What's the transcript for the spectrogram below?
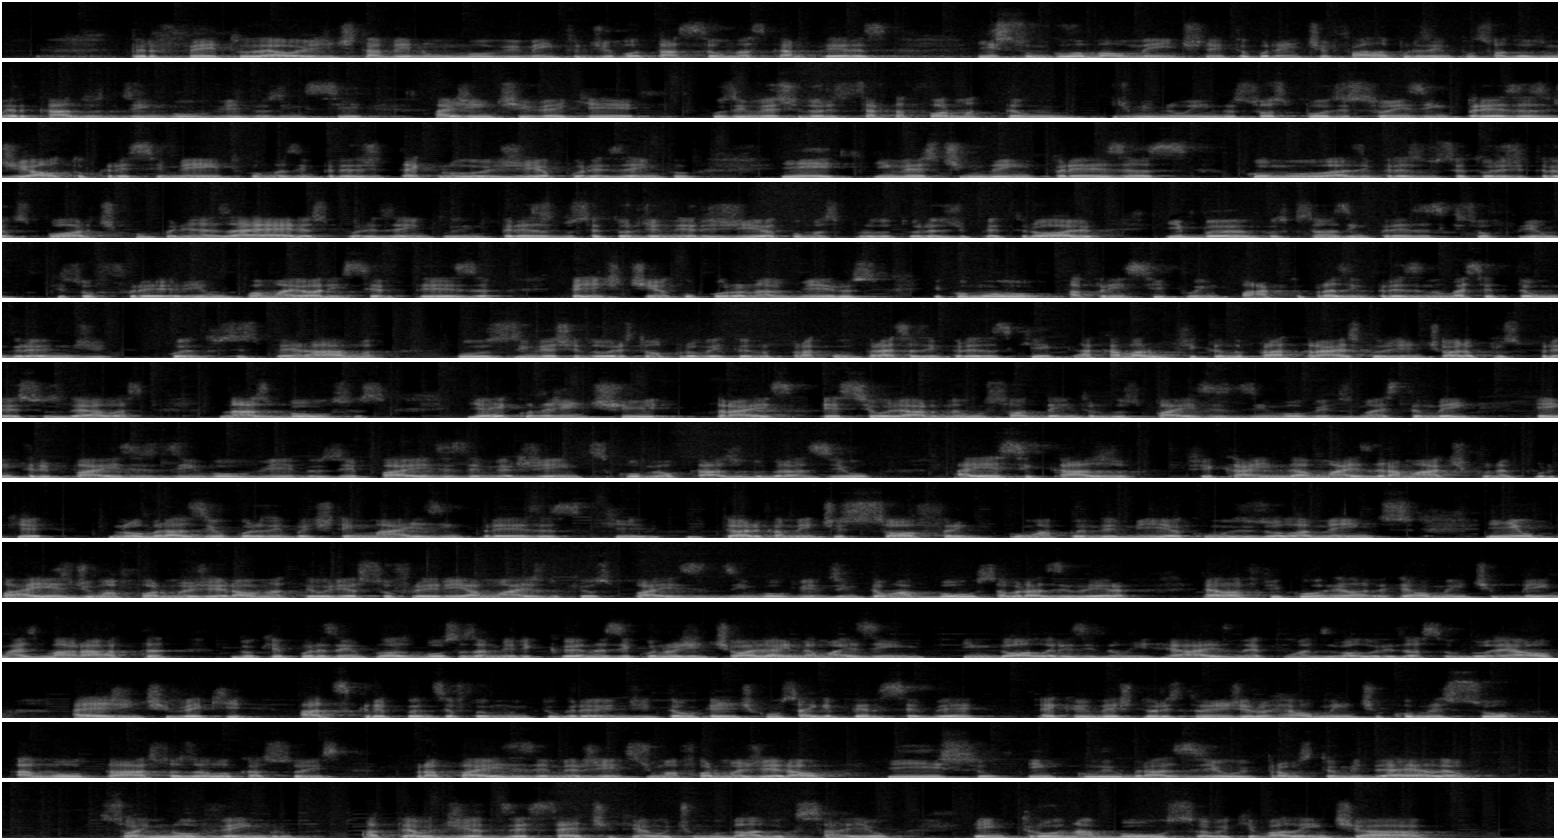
Perfeito, Léo. A gente está vendo um movimento de rotação nas carteiras isso globalmente, né? Então, quando a gente fala, por exemplo, só dos mercados desenvolvidos em si, a gente vê que os investidores, de certa forma, estão diminuindo suas posições em empresas de alto crescimento, como as empresas de tecnologia, por exemplo, e investindo em empresas como as empresas do setor de transporte, companhias aéreas, por exemplo, empresas do setor de energia, como as produtoras de petróleo, e bancos, que são as empresas que sofriam, que sofreriam com a maior incerteza que a gente tinha com o coronavírus. E como, a princípio, o impacto para as empresas não vai ser tão grande quanto se esperava, os investidores estão aproveitando para comprar essas empresas que acabaram ficando para trás quando a gente olha para os preços delas nas bolsas. E aí, quando a gente traz esse olhar não só dentro dos países desenvolvidos, mas também entre países desenvolvidos e países emergentes, como é o caso do Brasil, aí esse caso fica ainda mais dramático, né? Porque no Brasil, por exemplo, a gente tem mais empresas que teoricamente sofrem com a pandemia, com os isolamentos, e o país, de uma forma geral, na teoria, sofreria mais do que os países desenvolvidos. Então, a bolsa brasileira ela ficou realmente bem mais barata do que, por exemplo, as bolsas americanas. E quando a gente olha ainda mais em, em dólares e não em reais, né, com a desvalorização do real, aí a gente vê que a discrepância foi muito grande. Então, o que a gente consegue perceber é que o investidor estrangeiro realmente começou a voltar suas alocações para países emergentes de uma forma geral, e isso inclui o Brasil. E para você ter uma ideia, Léo, só em novembro, até o dia 17, que é o último dado que saiu, entrou na bolsa o equivalente a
